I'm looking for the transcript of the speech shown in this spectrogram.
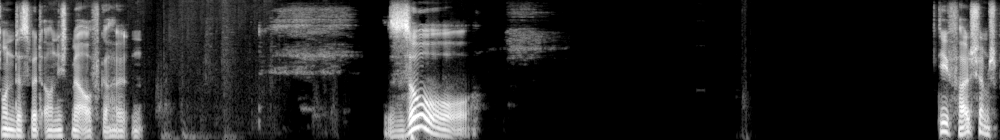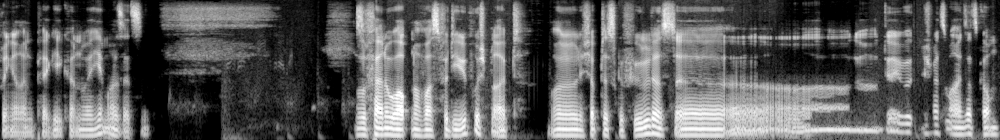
Und es wird auch nicht mehr aufgehalten. So. Die Fallschirmspringerin Peggy können wir hier mal setzen. Sofern überhaupt noch was für die übrig bleibt. Weil ich habe das Gefühl, dass äh, der wird nicht mehr zum Einsatz kommen.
